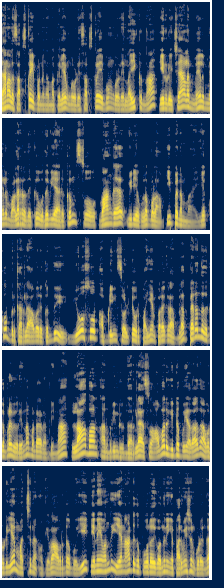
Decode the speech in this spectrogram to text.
சேனலை சப்ஸ்கிரைப் பண்ணுங்க மக்களே. உங்களுடைய சப்ஸ்கிரைபும் உங்களுடைய லைக்கும் தான் என்னுடைய சேனலை மேலும் மேலும் வளர்றதுக்கு உதவியாக இருக்கும். ஸோ வாங்க வீடியோக்குள்ளே போகலாம் இப்போ நம்ம எக்கோப் இருக்கார்ல அவருக்கு வந்து யோசோப் அப்படின்னு சொல்லிட்டு ஒரு பையன் பிறக்கிறாப்ல பிறந்ததுக்கு அப்புறம் இவர் என்ன பண்றாரு அப்படின்னா லாபான் அப்படின்னு இருந்தார்ல. ஸோ அவர்கிட்ட போய் அதாவது அவருடைய மச்சனை ஓகேவா அவர்கிட்ட போய் என்னை வந்து என் நாட்டுக்கு போறதுக்கு வந்து நீங்க பர்மிஷன் கொடுங்க.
